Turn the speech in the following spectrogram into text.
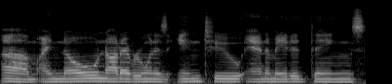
Um, I know not everyone is into animated things,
